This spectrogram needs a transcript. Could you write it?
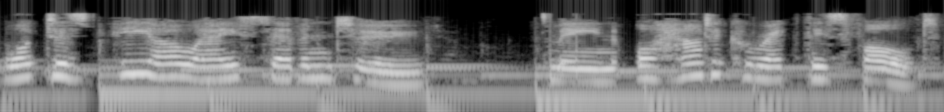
What does P0A72 mean, or how to correct this fault?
